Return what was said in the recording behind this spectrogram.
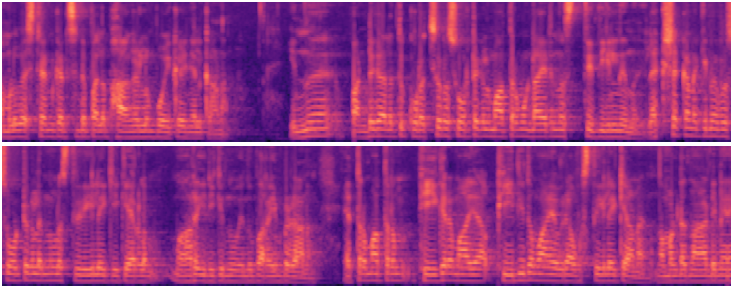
നമ്മൾ വെസ്റ്റേൺ ഗട്ട്സിന്റെ പല ഭാഗങ്ങളിലും പോയി കഴിഞ്ഞാൽ കാണാം. ഇന്ന് പണ്ട് കാലത്ത് കുറച്ച് റിസോർട്ടുകൾ മാത്രം ഉണ്ടായിരുന്ന സ്ഥിതിയിൽ നിന്ന് ലക്ഷക്കണക്കിന് റിസോർട്ടുകൾ എന്നുള്ള സ്ഥിതിയിലേക്ക് കേരളം മാറിയിരിക്കുന്നു എന്ന് പറയുമ്പോഴാണ് എത്രമാത്രം ഭീകരമായ ഭീതിതമായ ഒരു അവസ്ഥയിലേക്കാണ് നമ്മളുടെ നാടിനെ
